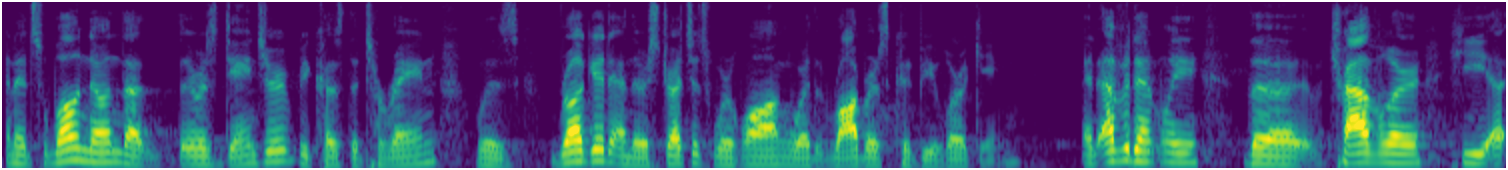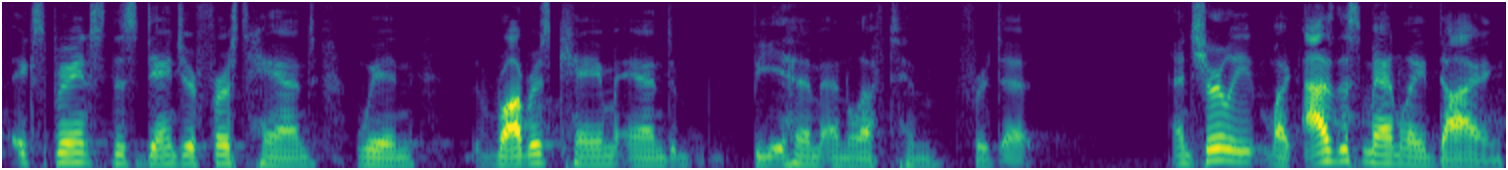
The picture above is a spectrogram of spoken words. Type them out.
And it's well known that there was danger because the terrain was rugged and their stretches were long where the robbers could be lurking. And evidently, the traveler, he uh, experienced this danger firsthand when robbers came and beat him and left him for dead. And surely, like as this man lay dying,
